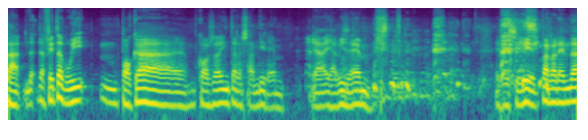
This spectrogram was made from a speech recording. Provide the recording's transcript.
Clar, de, de fet, avui mm, poca cosa interessant direm. Ja, ja avisem. És així, sí. parlarem de,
